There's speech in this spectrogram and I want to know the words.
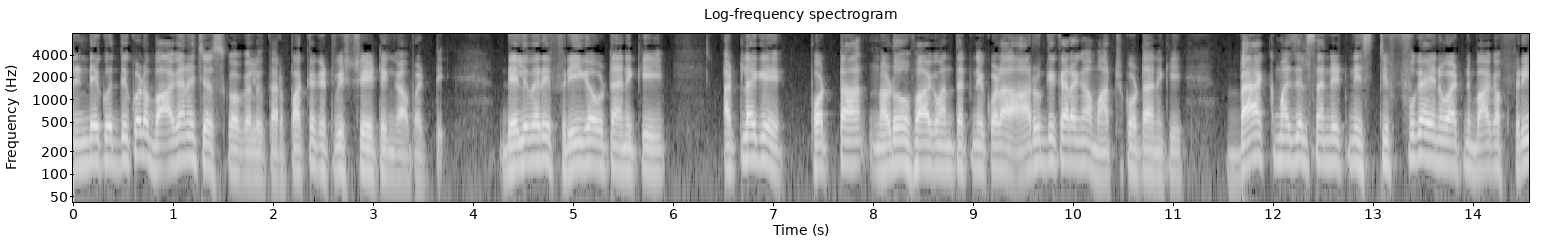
నిండే కొద్దీ కూడా బాగానే చేసుకోగలుగుతారు. పక్కకి ట్విస్ట్ చేయటం కాబట్టి. డెలివరీ ఫ్రీగా అవటానికి అట్లాగే పొట్ట నడుము భాగం అంతటిని కూడా ఆరోగ్యకరంగా మార్చుకోవటానికి బ్యాక్ మజిల్స్ అన్నిటినీ స్టిఫ్గా అయిన వాటిని బాగా ఫ్రీ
